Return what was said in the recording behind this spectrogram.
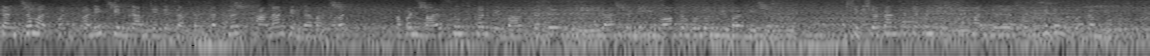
त्यांच्यामार्फत अनेक केंद्र आमच्या इथे चालतात. त्यातलंच ठाणा केंद्रामार्फत आपण बालसंस्कार विभाग तसेच मुलांसाठी युवा प्रबोधन विभाग घेत असतो. शिक्षकांसाठी आपण शिक्षक माध्यम असे विविध उपक्रम घेत असतो.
